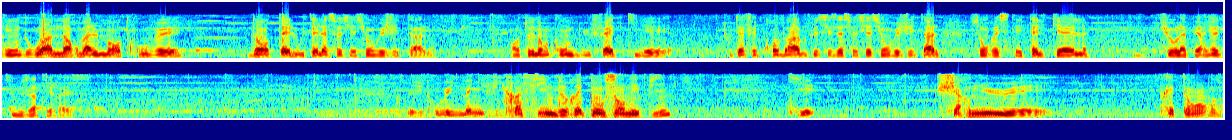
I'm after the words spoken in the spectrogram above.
qu'on doit normalement trouver dans telle ou telle association végétale, en tenant compte du fait qu'il est tout à fait probable que ces associations végétales sont restées telles quelles sur la période qui nous intéresse. J'ai trouvé une magnifique racine de réponse en épi qui est charnue et très tendre,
